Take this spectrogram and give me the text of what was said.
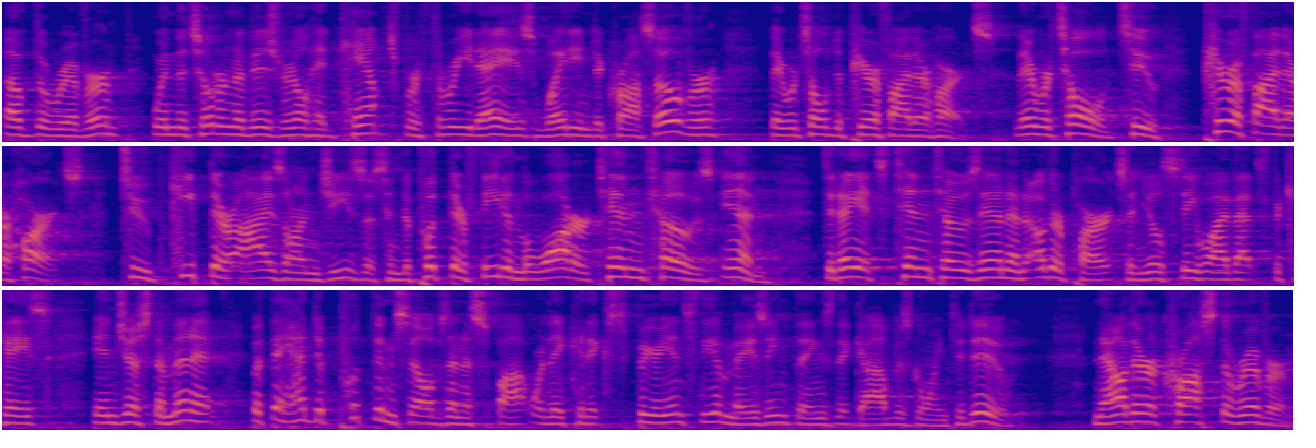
of the river, when the children of Israel had camped for three days waiting to cross over, they were told to purify their hearts. They were told to purify their hearts, to keep their eyes on Jesus, and to put their feet in the water 10 toes in. Today it's 10 toes in and other parts, and you'll see why that's the case in just a minute. But they had to put themselves in a spot where they could experience the amazing things that God was going to do. Now they're across the river.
